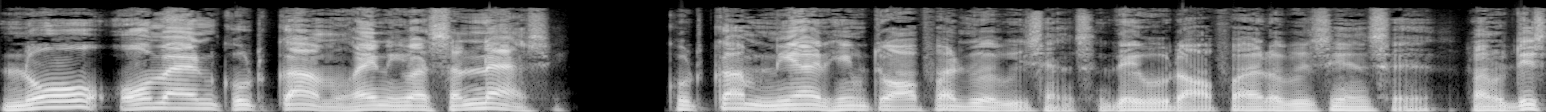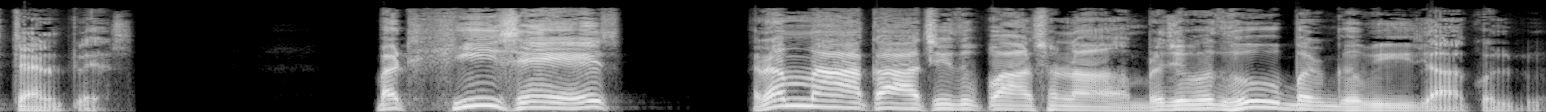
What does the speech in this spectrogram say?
No woman could come when he was sannyasi, could come near him to offer the obeisance. They would offer obeisance from a distant place. But he says, Ramya Kachidupasana Brajavadhu Bhargavi Kulbi.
